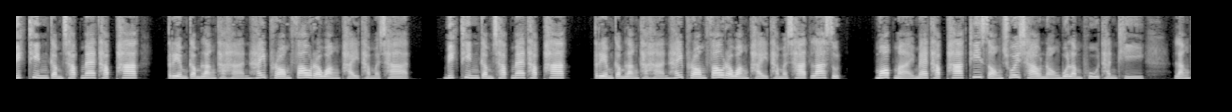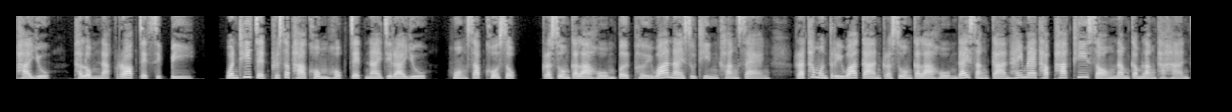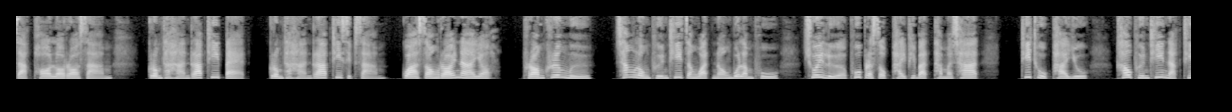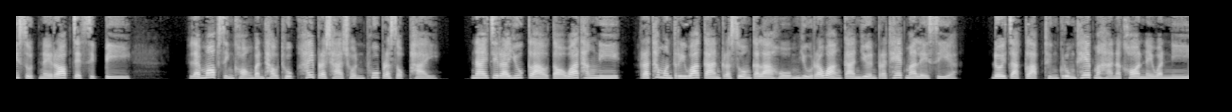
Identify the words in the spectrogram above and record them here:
บิ๊กทินกำชับแม่ทัพภาค เตรียมกำลังทหารให้พร้อมเฝ้าระวังภัยธรรมชาติ บิ๊กทินกำชับแม่ทัพภาค เตรียมกำลังทหารให้พร้อมเฝ้าระวังภัยธรรมชาติล่าสุด มอบหมายแม่ทัพภาคที่สองช่วยชาวหนองบัวลำพูทันที หลังพายุถล่มหนักรอบ 70 ปี วันที่ 7 พฤษภาคม 67 นายจิรายุ ห่วงทรัพย์โคศก กระทรวงกลาโหมเปิดเผยว่านายสุทินคลังแสง รัฐมนตรีว่าการกระทรวงกลาโหมได้สั่งการให้แม่ทัพภาคที่สองนำกำลังทหารจากพลร3กรมทหารราบที่ 8 กรมทหารราบที่ 13 กว่า 200 นายอพร้อมเครื่องมือ ช่างลงพื้นที่จังหวัดหนองบัวลำพู ช่วยเหลือผู้ประสบภัยพิบัติธรรมชาติ ที่ถูกพายุ เข้าพื้นที่หนักที่สุดในรอบ 70 ปี และมอบสิ่งของบรรเทาทุกข์ให้ประชาชนผู้ประสบภัย นายจิรายุกล่าวต่อว่าทั้งนี้ รัฐมนตรีว่าการกระทรวงกลาโหมอยู่ระหว่างการเยือนประเทศมาเลเซีย โดยจากกลับถึงกรุงเทพมหานครในวันนี้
